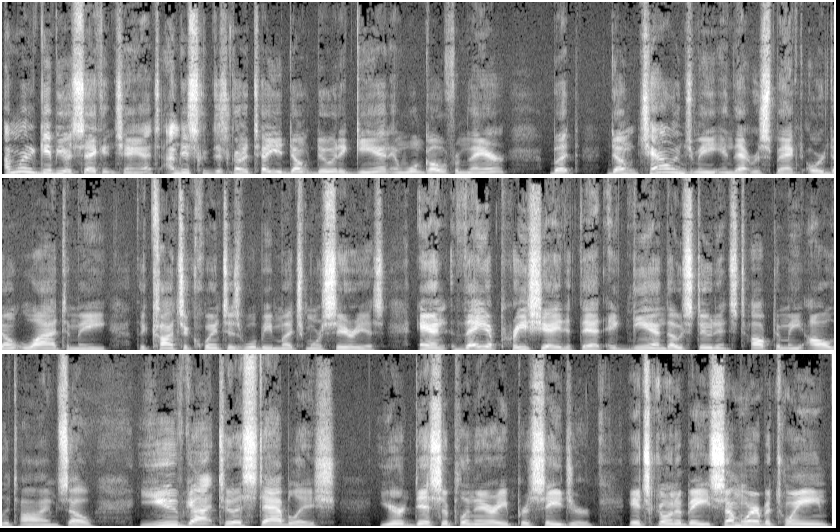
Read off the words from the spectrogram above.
I'm going to give you a second chance. I'm just, just going to tell you don't do it again and we'll go from there. But don't challenge me in that respect or don't lie to me. The consequences will be much more serious. And they appreciated that. Again, those students talk to me all the time. So you've got to establish your disciplinary procedure. It's going to be somewhere between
